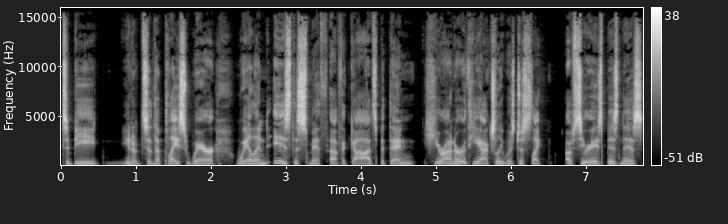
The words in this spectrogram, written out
to be you know to the place where Wayland is the smith of the gods but then here on earth he actually was just like a serious business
